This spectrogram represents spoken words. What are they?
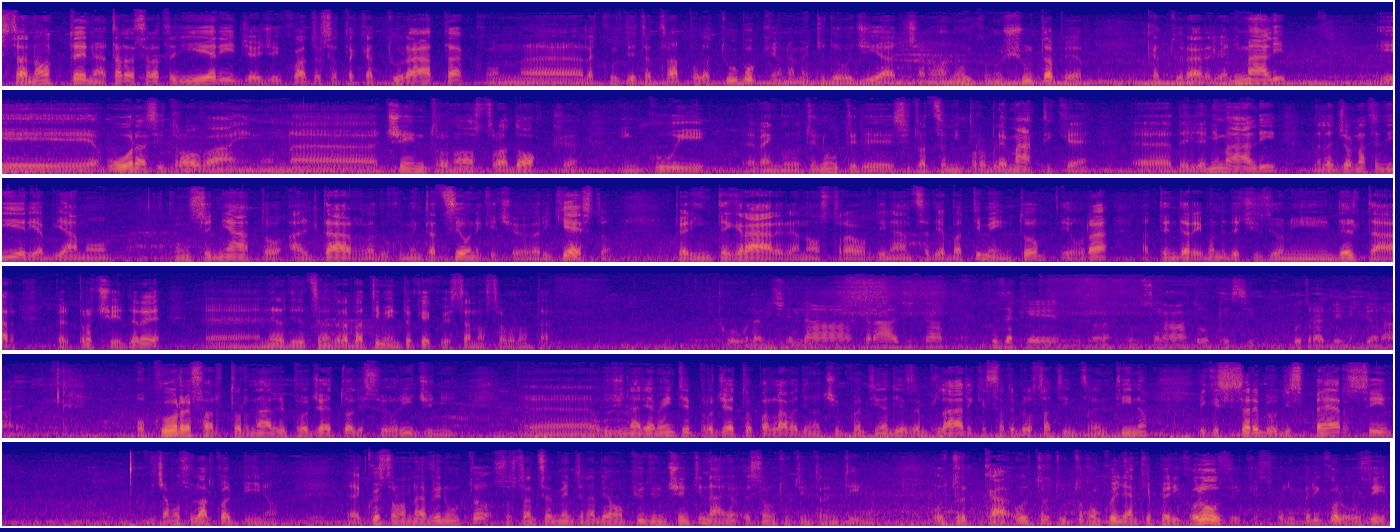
Stanotte, nella tarda serata di ieri, JJ4 è stata catturata con eh, la cosiddetta trappola tubo, che è una metodologia diciamo, a noi conosciuta per catturare gli animali e ora si trova in un uh, centro nostro ad hoc in cui eh, vengono tenute le situazioni problematiche eh, degli animali. Nella giornata di ieri abbiamo consegnato al TAR la documentazione che ci aveva richiesto per integrare la nostra ordinanza di abbattimento e ora attenderemo le decisioni del TAR per procedere eh, nella direzione dell'abbattimento che è questa nostra volontà. Ecco, una vicenda tragica, cos'è che non ha funzionato o che si potrebbe migliorare? Occorre far tornare il progetto alle sue origini. Eh, originariamente il progetto parlava di una cinquantina di esemplari che sarebbero stati in Trentino e che si sarebbero dispersi diciamo, sull'arco alpino. Eh, questo non è avvenuto, sostanzialmente ne abbiamo più di un centinaio e sono tutti in Trentino. Oltre, oltretutto con quelli anche pericolosi, che quelli pericolosi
